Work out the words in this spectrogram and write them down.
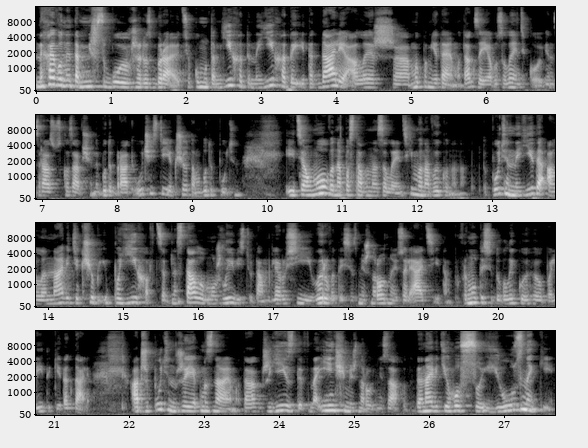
нехай вони там між собою вже розбираються, кому там їхати, не їхати і так далі. Але ж е, ми пам'ятаємо так заяву Зеленського. Він зразу сказав, що не буде брати участі, якщо там буде Путін. І ця умова вона поставлена Зеленським, вона виконана. Путін не їде, але навіть якщо б і поїхав, це б не стало можливістю там для Росії вирватися з міжнародної ізоляції, там повернутися до великої геополітики і так далі. Адже Путін вже, як ми знаємо, так вже їздив на інші міжнародні заходи, де навіть його союзники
